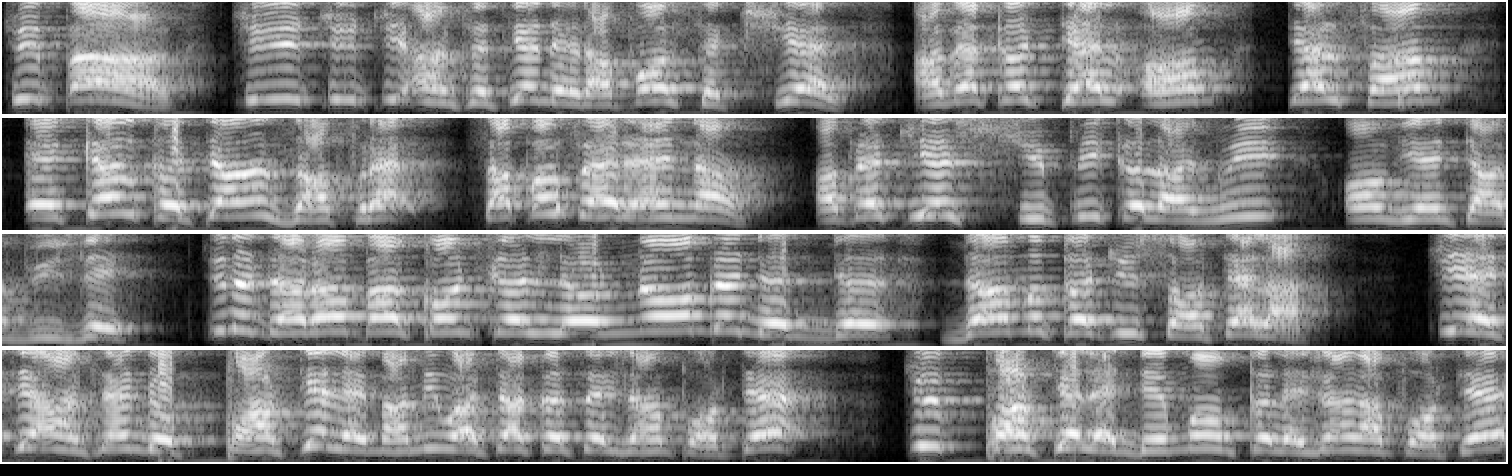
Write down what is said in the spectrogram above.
tu parles, tu, tu, entretiens des rapports sexuels avec tel homme, telle femme, et quelques temps après, ça peut faire un an. Après, tu es surpris que la nuit, on vient t'abuser. Tu ne te rends pas compte que le nombre de, d'hommes que tu sortais là, tu étais en train de porter les mamies wata que ces gens portaient tu portais les démons que les gens rapportaient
